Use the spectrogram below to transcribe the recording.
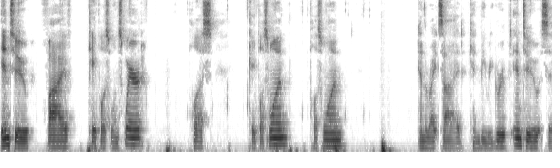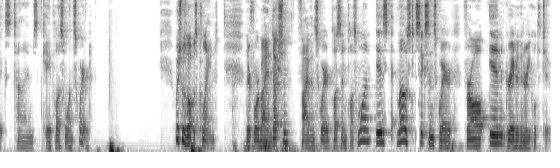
into 5k plus 1 squared plus k plus 1 plus 1 and the right side can be regrouped into 6 times k plus 1 squared, which was what was claimed. Therefore, by induction, 5n squared plus n plus 1 is at most 6n squared for all n greater than or equal to 2.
